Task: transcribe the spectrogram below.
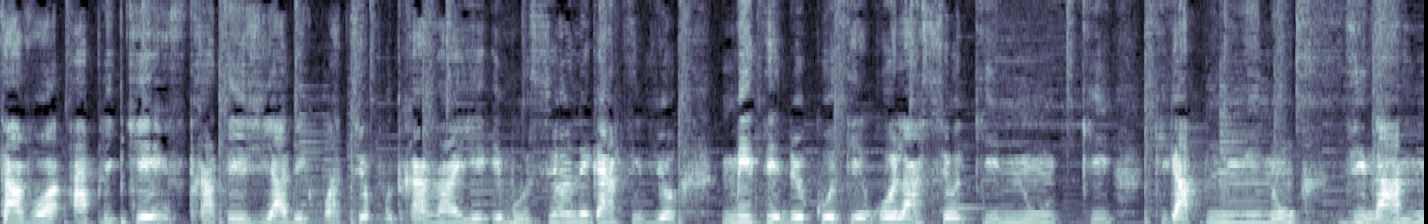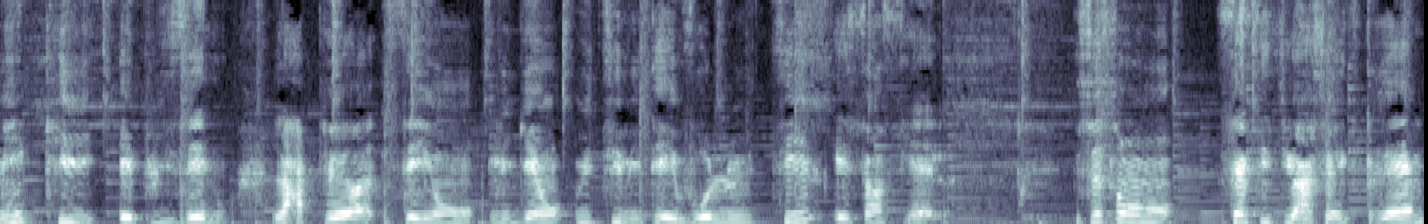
Savoir appliquer stratégie adéquate pour travailler émotions négatives, mettez de côté relations qui nous, qui, qui nous, dynamique qui épuisent nous. La peur, c'est une utilité évolutive essentielle. Ce sont ces situations extrêmes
